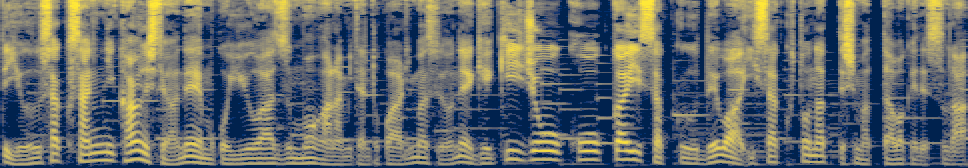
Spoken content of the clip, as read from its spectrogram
で優作さんに関してはねもうこう言わずもがなみたいなところありますよね。劇場公開作では遺作となってしまったわけですが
